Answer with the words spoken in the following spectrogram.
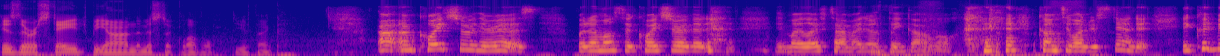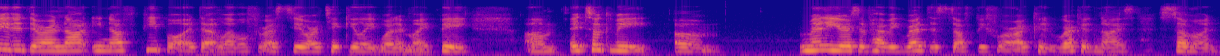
Is there a stage beyond the mystic level? Do you think? I, I'm quite sure there is, but I'm also quite sure that in my lifetime, I don't think I will come to understand it. It could be that there are not enough people at that level for us to articulate what it might be. Um, it took me um, many years of having read this stuff before I could recognize someone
